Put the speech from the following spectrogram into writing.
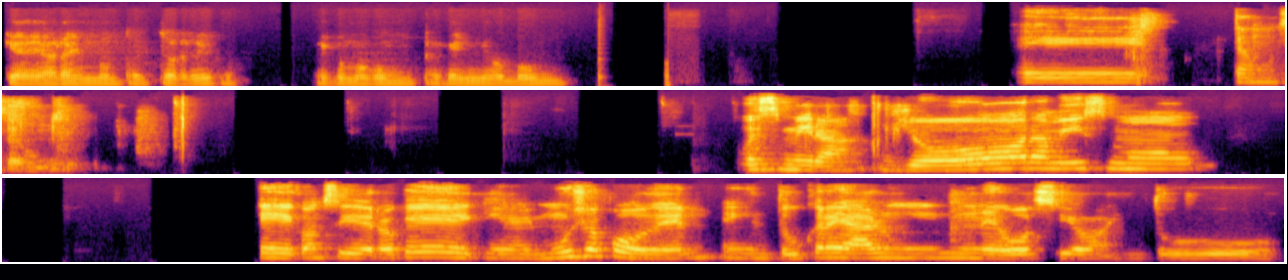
que hay ahora mismo en Puerto Rico? Hay como un pequeño boom. Eh, dame un segundo. Pues mira, yo ahora mismo eh, considero que, que, hay mucho poder en tú crear un negocio, en tú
